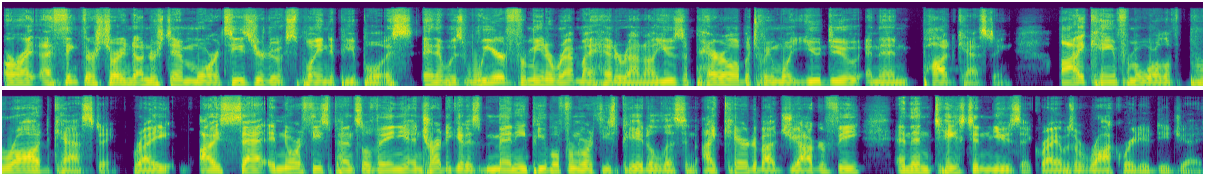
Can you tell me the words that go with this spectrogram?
or I, I, think they're starting to understand more. It's easier to explain to people. It's, and it was weird for me to wrap my head around. I'll use a parallel between what you do and then podcasting. I came from a world of broadcasting, right? I sat in Northeast Pennsylvania and tried to get as many people from Northeast PA to listen. I cared about geography and then taste in music, right? I was a rock radio DJ.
